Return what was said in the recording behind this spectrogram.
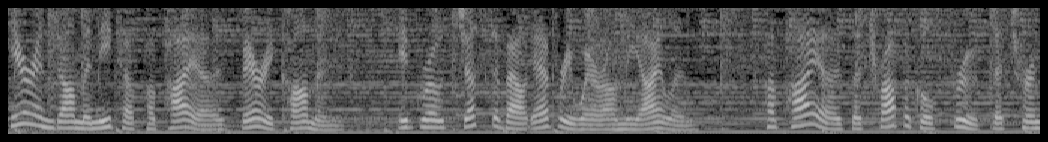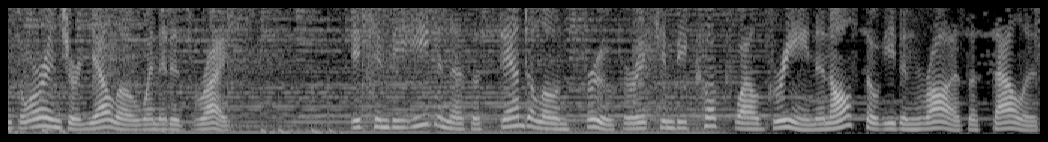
Here in Dominica papaya is very common. It grows just about everywhere on the island. Papaya is a tropical fruit that turns orange or yellow when it is ripe. It can be eaten as a standalone fruit or it can be cooked while green and also eaten raw as a salad.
